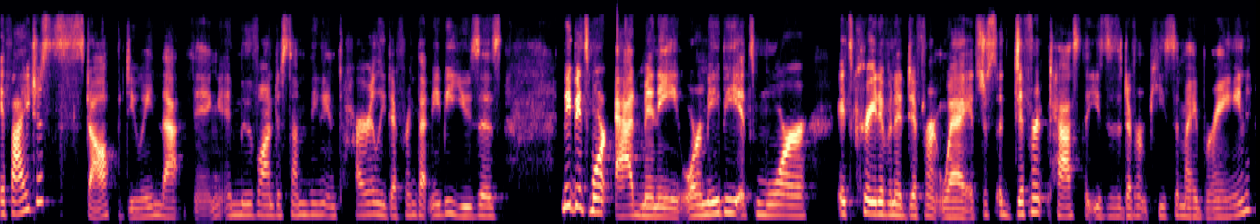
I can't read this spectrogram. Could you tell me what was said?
if I just stop doing that thing and move on to something entirely different that maybe uses, maybe it's more admin or maybe it's more, it's creative in a different way. It's just a different task that uses a different piece of my brain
